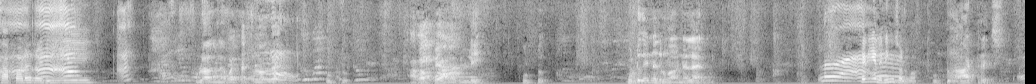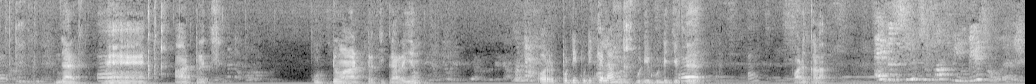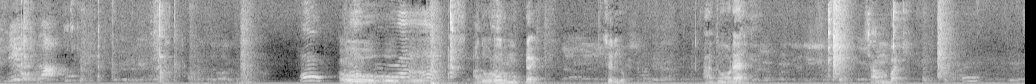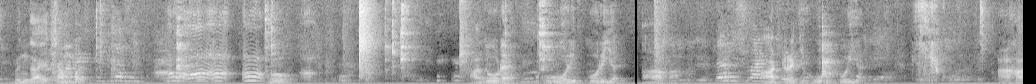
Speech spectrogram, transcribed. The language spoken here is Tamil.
சாப்பாடு ரெடி சுலாகில் வட்ட சுலாகில் புட்டு. அகப்பையால கிள்ளி புட்டு. புட்டுக்கு என்ன சொல்லுங்க? நல்லா இருக்கும். தெரியல நீங்க சொல்லுங்க. புட்டுக்கு ஆட்ரச்சு இந்த ஆட்ரச்சு புட்டும் ஆட்ரச்சு கறியும் ஒரு புடி பிடிக்கலாம். ஒரு புடி பிடிச்சிட்டு படுக்கலாம். ஓ ஓ ஓ. அதோட ஒரு முட்டை. சரியோ. அதோட சம்பல். வெங்காய சம்பல். ஓ. அதோட கோழி பொரியல். ஆஹா. Dat கோழி பொரியல். ஆஹா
